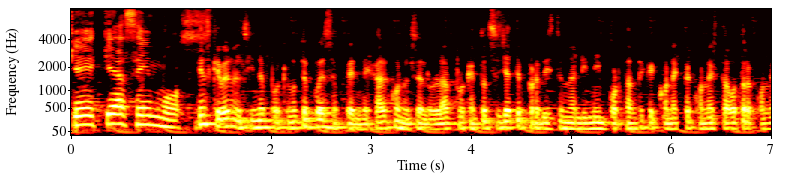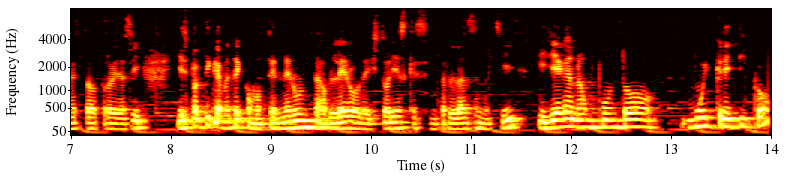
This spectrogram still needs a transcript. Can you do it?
¿Qué, qué hacemos? Tienes que ver en el cine porque no te puedes apendejar con el celular porque entonces ya te perdiste una línea importante que conecta con esta otra, con esta otra y así. Y es prácticamente como tener un tablero de historias que se entrelazan así y llegan a un punto muy crítico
